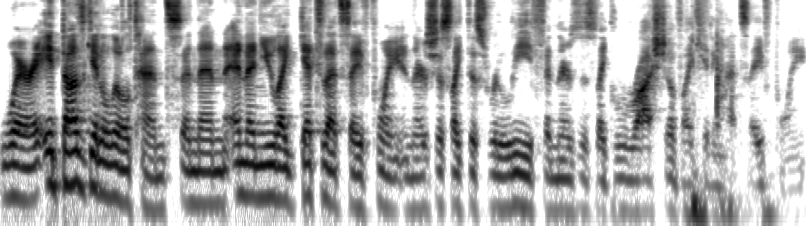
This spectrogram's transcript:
where it does get a little tense and then and then you like get to that save point and there's just like this relief and there's this like rush of like hitting that save point.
